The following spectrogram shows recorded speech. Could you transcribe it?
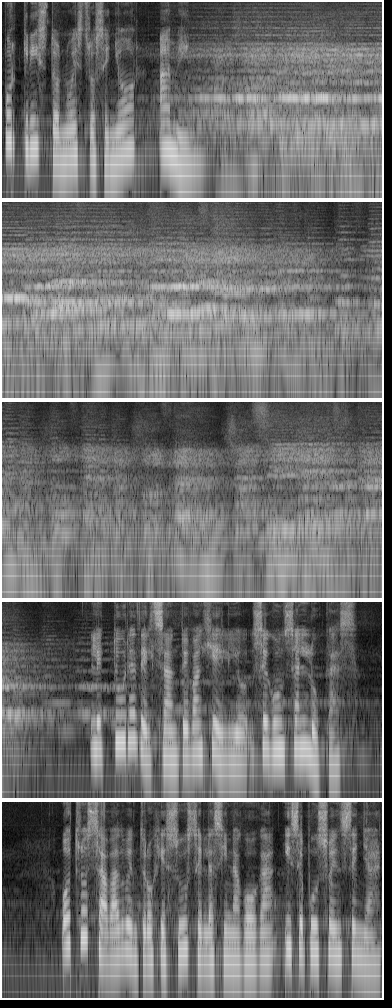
Por Cristo nuestro Señor. Amén. Lectura del Santo Evangelio según San Lucas. Otro sábado entró Jesús en la sinagoga y se puso a enseñar.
